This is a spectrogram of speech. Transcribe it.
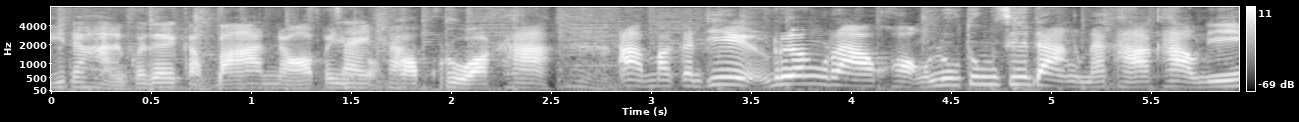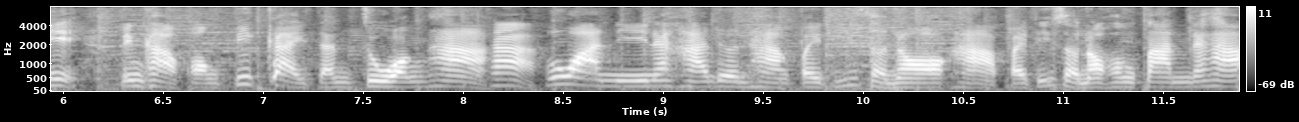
พี่ทหารก็จะได้กลับบ้านเนาะไปอยู่กับใช่ค่ะครอบครัวค่ะอะ มากันที่เรื่องราวของลูกทุ่งชื่อดังนะคะ ข่าวนี้เป็นข่าวของพี่ไก่จันจวงค่ะ ค่ะเมื่อวานนี้นะคะ เดินทางไปที่สนค่ะ ไปที่สนคลองตันนะคะ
